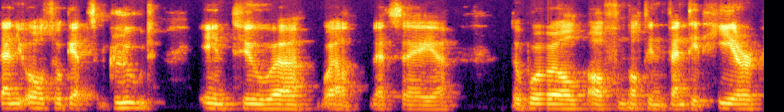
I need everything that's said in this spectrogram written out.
then you also get glued into, uh, well, let's say, uh, the world of not invented here,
